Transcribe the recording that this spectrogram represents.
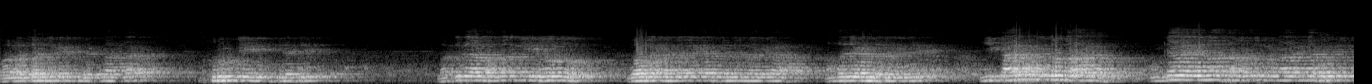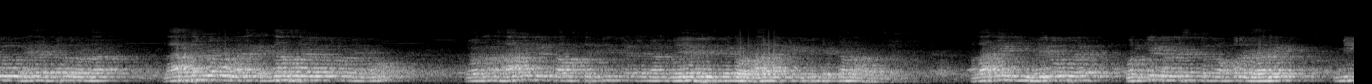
వాళ్ళు వచ్చి అప్లికేషన్ పెట్టినాక స్క్రూట్ని చేసి లబ్ధిదారులందరికీ ఈరోజు గౌరవ ఎమ్మెల్యే గారి చేతుల మీదుగా అందజేయడం జరిగింది. ఈ కార్యక్రమం సాగదు ఇంకా ఏమైనా సమస్యలు ఉన్నా ఇంకా ఫీజులు లేదా ఇబ్బందులు ఉన్నా లాస్ట్ టైం కూడా మనం ఎగ్జామ్స్ కూడా మేము ఎవరైనా హాల్ టికెట్ రాస్తే ఫీజు కట్టలేదని వేరే ఫీజు కట్టి ఒక హాల్ టికెట్ ఇప్పించి ఎగ్జామ్ రాపించారు అలాగే ఈ వెయ్యి రూపాయలు వన్ కే డొనేషన్ అందరూ జారి మీ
